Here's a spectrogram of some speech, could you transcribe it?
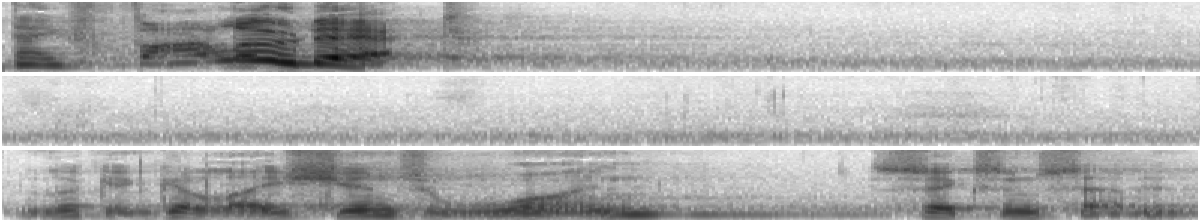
They followed it. Look at Galatians 1 6 and 7.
